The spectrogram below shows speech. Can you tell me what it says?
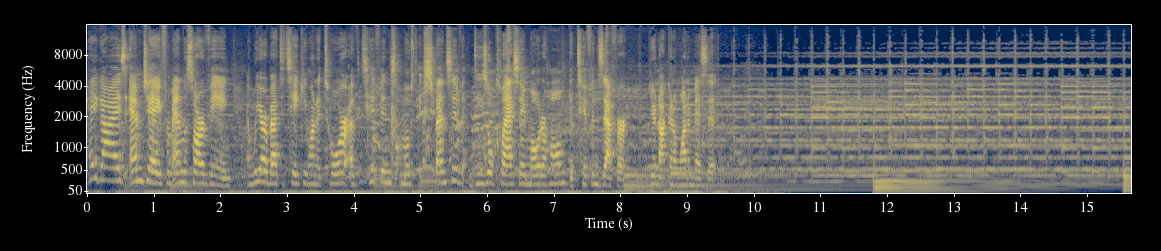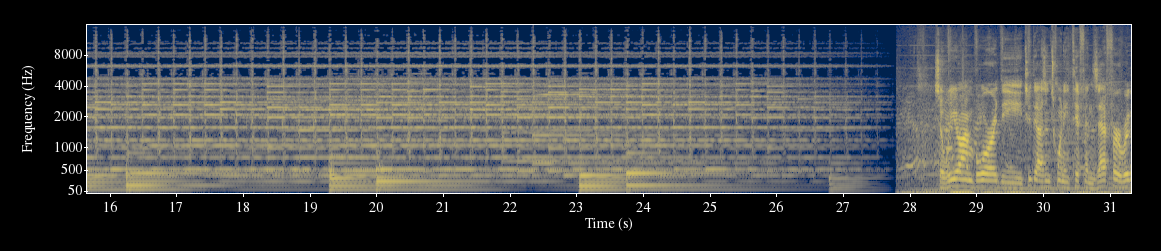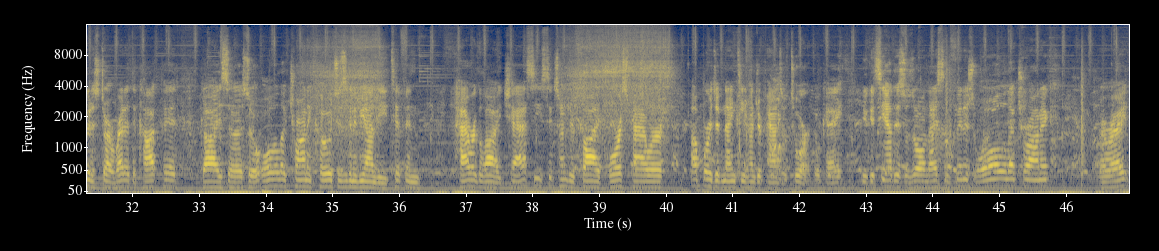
Hey guys, MJ from Endless RVing, and we are about to take you on a tour of Tiffin's most expensive diesel Class A motorhome, the Tiffin Zephyr. You're not going to want to miss it. So we are on board the 2020 Tiffin Zephyr. We're going to start right at the cockpit. Guys, uh, so all electronic coach is going to be on the Tiffin Powerglide chassis, 605 horsepower, upwards of 1900 pounds of torque, okay? You can see how this is all nice and finished, all electronic, all right?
